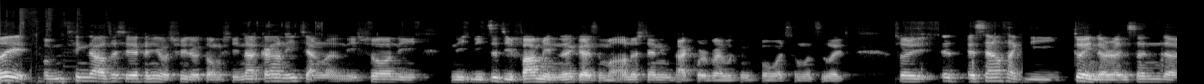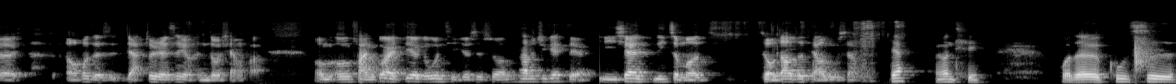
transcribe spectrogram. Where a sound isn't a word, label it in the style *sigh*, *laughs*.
所以我们听到这些很有趣的东西。那刚刚你讲了，你说你你你自己发明那个什么 understanding backward by looking forward 什么之类的。所以 it it sounds like 你对你的人生的呃，或者是呀，对人生有很多想法。我们我们反过来第二个问题就是说，How did you get there？你现在你怎么走到这条路上？Yeah，没问题。我的故事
